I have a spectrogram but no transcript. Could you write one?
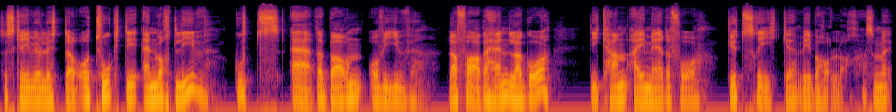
så, skriver jo Luther Og tok de enn vårt liv, Guds ære, barn og viv. La fare hen, la gå, de kan ei mere få. Guds rike vi beholder. Altså med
